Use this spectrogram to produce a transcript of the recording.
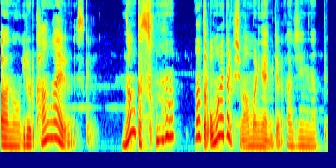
あの、いろいろ考えるんですけど、なんかその、なんだろう、思えたる節はあんまりないみたいな感じになって。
